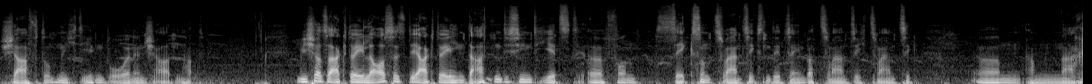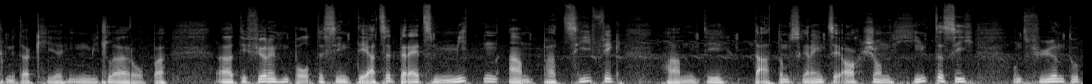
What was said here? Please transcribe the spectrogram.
schafft und nicht irgendwo einen Schaden hat. Wie schaut es aktuell aus? Also die aktuellen Daten, die sind jetzt äh, von 26. Dezember 2020 ähm, am Nachmittag hier in Mitteleuropa. Äh, die führenden Boote sind derzeit bereits mitten am Pazifik, haben die Datumsgrenze auch schon hinter sich und führen dort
